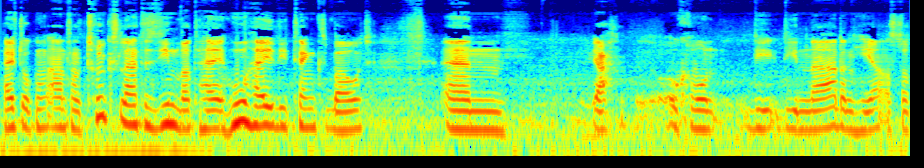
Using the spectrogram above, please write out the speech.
Hij heeft ook een aantal trucs laten zien. Wat hij, hoe hij die tanks bouwt. En ja, ook gewoon die, die naden hier, als dat,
